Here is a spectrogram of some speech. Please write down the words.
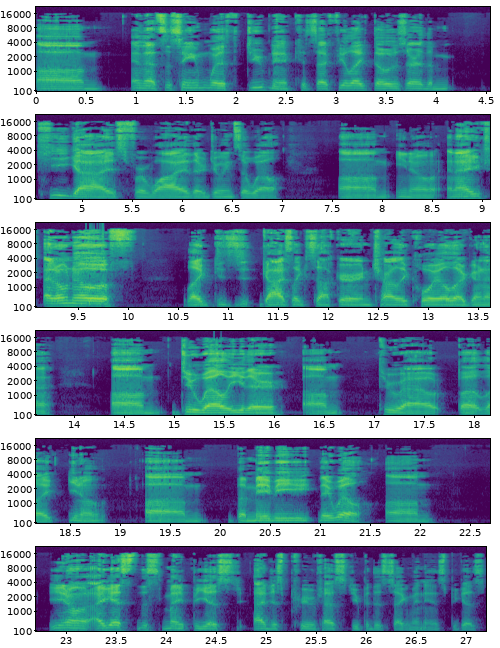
Um, and that's the same with Dubnyk because I feel like those are the key guys for why they're doing so well. Um, you know, and I I don't know if like z- guys like Zucker and Charlie Coyle are gonna um, do well either um, throughout, but like you know, um, but maybe they will. Um, you know, I guess this might be a. st- I just proved how stupid this segment is because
